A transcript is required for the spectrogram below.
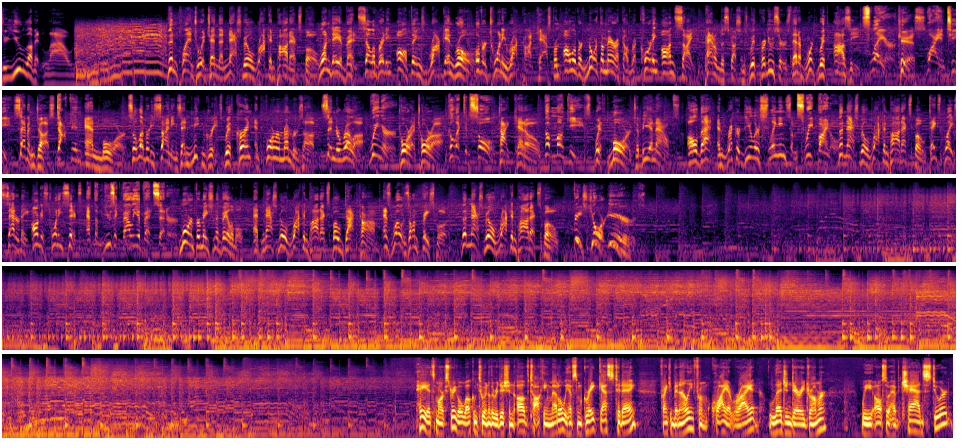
Do you love it loud? Then plan to attend the Nashville Rock and Pod Expo, one day event celebrating all things rock and roll. Over 20 rock podcasts from all over North America recording on site. Panel discussions with producers that have worked with Ozzy, Slayer, Kiss, Y&T, Sevendust, Dokken, and more. Celebrity signings and meet and greets with current and former members of Cinderella, Winger, Tora Tora, Collective Soul, Tyketto, The Monkees, with more to be announced. All that and record dealers slinging some sweet vinyl. The Nashville Rock and Pod Expo takes place Saturday, August 26th at the Music Valley Event Center. More information available at NashvilleRockandPodExpo.com as well as on Facebook. The Nashville Rock and Pod Expo. Feast your ears. Hey, it's Mark Strigl. Welcome to another edition of Talking Metal. We have some great guests today. Frankie Banali from Quiet Riot, legendary drummer. We also have Chad Stewart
